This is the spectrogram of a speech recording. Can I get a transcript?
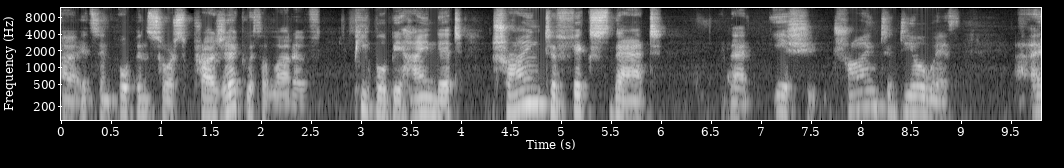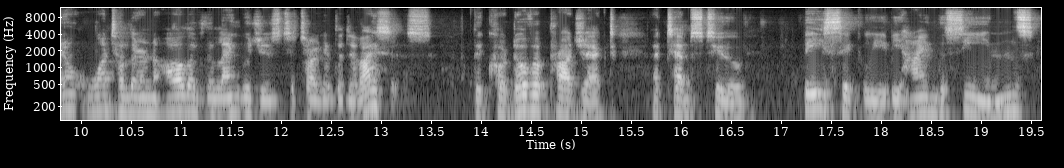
Uh, it's an open source project with a lot of people behind it trying to fix that, that issue, trying to deal with, I don't want to learn all of the languages to target the devices. The Cordova project attempts to basically, behind the scenes,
